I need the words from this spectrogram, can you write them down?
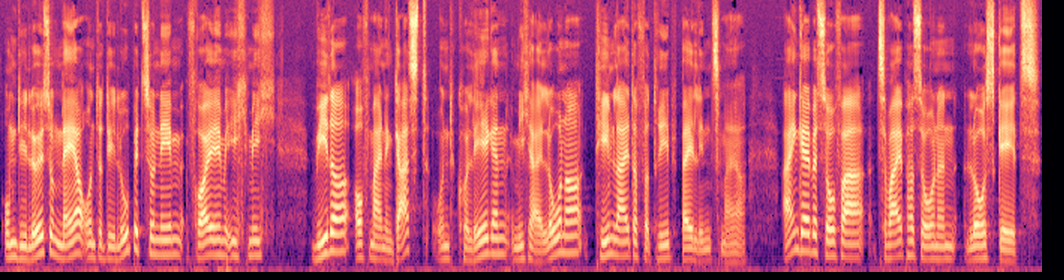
Um die Lösung näher unter die Lupe zu nehmen, freue ich mich wieder auf meinen Gast und Kollegen Michael Lohner, Teamleiter Vertrieb bei Linzmeier. Ein gelbes Sofa, zwei Personen, los geht's.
